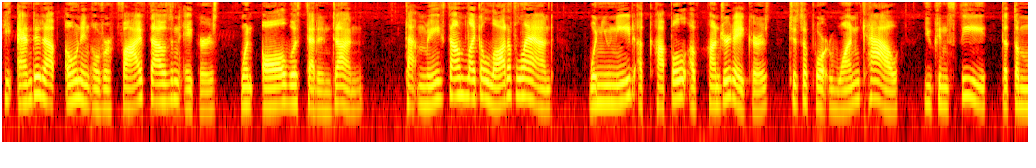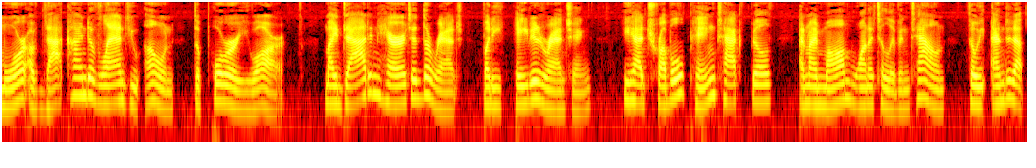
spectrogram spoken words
He ended up owning over 5,000 acres when all was said and done. That may sound like a lot of land, when you need a couple of hundred acres to support one cow, you can see that the more of that kind of land you own, the poorer you are. My dad inherited the ranch, but he hated ranching. He had trouble paying tax bills, and my mom wanted to live in town, so he ended up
